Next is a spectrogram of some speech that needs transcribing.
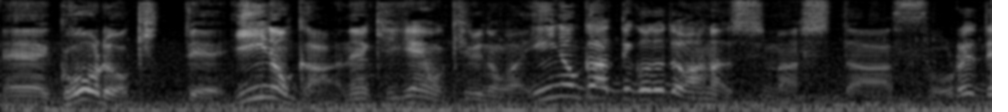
えー、ゴールを切っていいのか、ね、期限を切るのがいいのかってことでお話ししました。それでは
